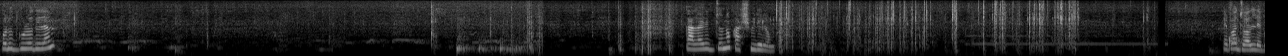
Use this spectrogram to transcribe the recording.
হলুদ গুঁড়ো দিলাম। কালারের জন্য কাশ্মীরি লঙ্কা। এরপর জল দেব।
